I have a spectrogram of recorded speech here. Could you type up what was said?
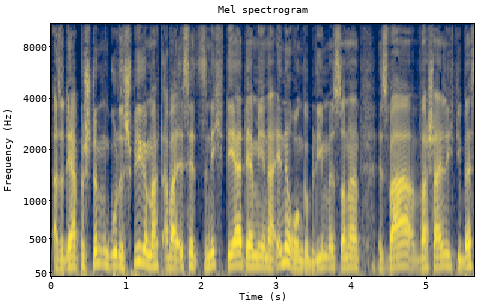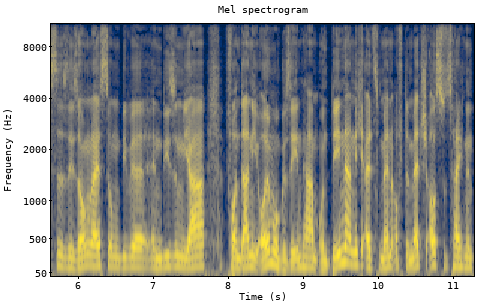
also der hat bestimmt ein gutes Spiel gemacht, aber ist jetzt nicht der, der mir in Erinnerung geblieben ist, sondern es war wahrscheinlich die beste Saisonleistung, die wir in diesem Jahr von Danny Olmo gesehen haben und den dann nicht als Man of the Match auszuzeichnen,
